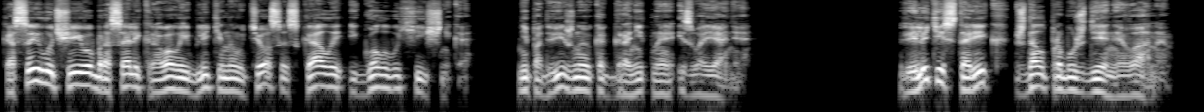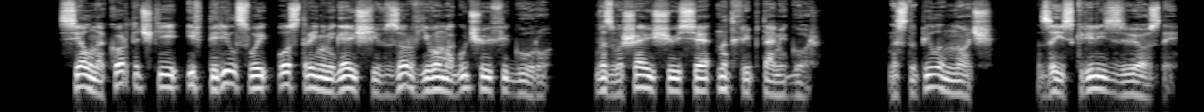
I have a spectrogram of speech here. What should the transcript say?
Косые лучи его бросали кровавые блики на утесы, скалы и голову хищника, неподвижную, как гранитное изваяние. Великий старик ждал пробуждения Вана. Сел на корточки и вперил свой острый немигающий взор в его могучую фигуру, возвышающуюся над хребтами гор. Наступила ночь, заискрились звезды.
